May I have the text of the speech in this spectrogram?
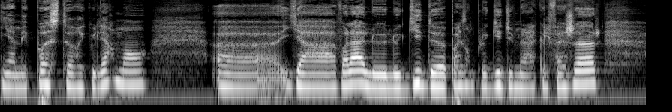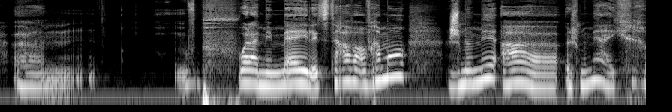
il y a mes posts régulièrement, euh, il y a voilà le, guide, par exemple le guide du Miracle Fajr, euh, voilà mes mails, etc. vraiment, je me mets à, euh, je me mets à écrire.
